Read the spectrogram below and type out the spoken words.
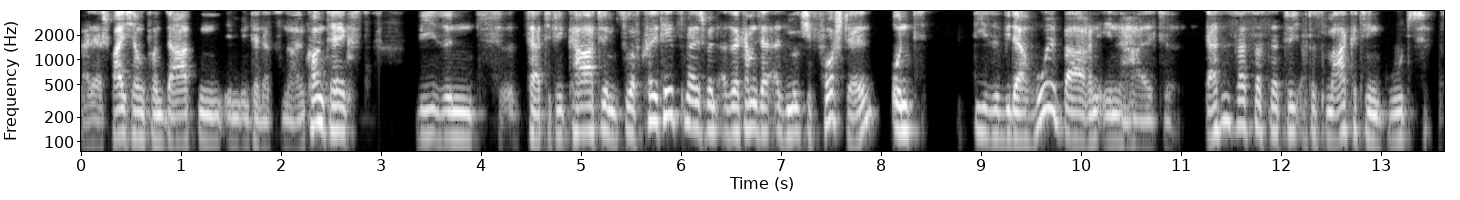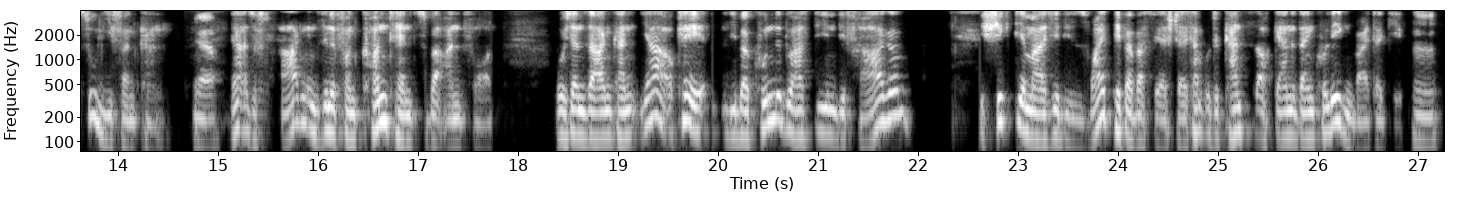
bei der Speicherung von Daten im internationalen Kontext, wie sind Zertifikate im Bezug auf Qualitätsmanagement. Also da kann man sich ja alles Mögliche vorstellen. Und diese wiederholbaren Inhalte, das ist was, was natürlich auch das Marketing gut zuliefern kann. Ja. ja, also Fragen im Sinne von Content zu beantworten wo ich dann sagen kann, ja, okay, lieber Kunde, du hast die, die Frage, ich schicke dir mal hier dieses White Paper, was wir erstellt haben, und du kannst es auch gerne deinen Kollegen weitergeben. Mhm.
